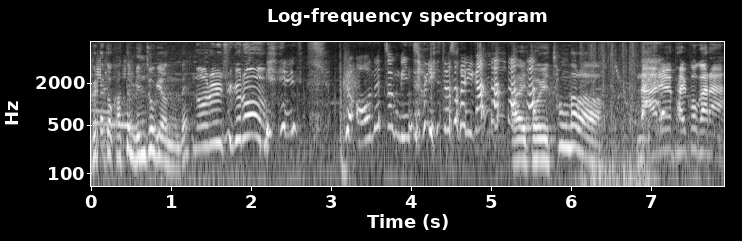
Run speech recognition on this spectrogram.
그래도 같은 민족이었는데. 너를 죽여라 그 어느 쪽 민족이죠 저희가? 아 저희 청나라. 나를 밟고 가라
